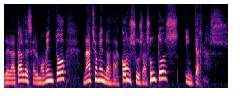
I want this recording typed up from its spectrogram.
de la tarde, es el momento, Nacho Mendaza con sus asuntos internos.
